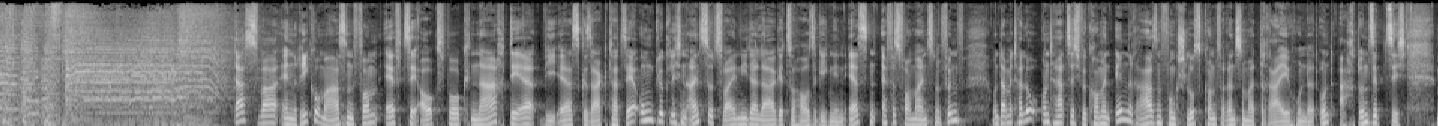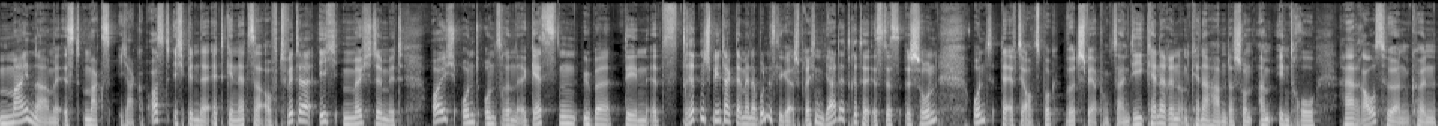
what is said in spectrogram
Das war Enrico Maaßen vom FC Augsburg nach der, wie er es gesagt hat, sehr unglücklichen 1 zu 2 Niederlage zu Hause gegen den ersten FSV Mainz 05. Und damit hallo und herzlich willkommen in Rasenfunk Schlusskonferenz Nummer 378. Mein Name ist Max Jakob Ost. Ich bin der Edgenetzer auf Twitter. Ich möchte mit euch und unseren Gästen über den dritten Spieltag der Männer-Bundesliga sprechen. Ja, der dritte ist es schon. Und der FC Augsburg wird Schwerpunkt sein. Die Kennerinnen und Kenner haben das schon am Intro heraushören können.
